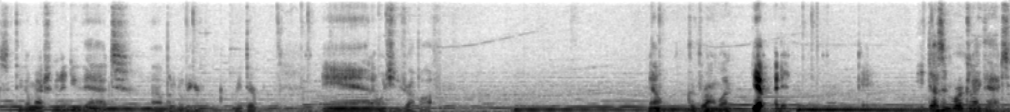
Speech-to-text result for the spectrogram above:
So I think I'm actually going to do that. I'll put it over here, right there. And I want you to drop off. No, click the wrong one. Yep, I did. Okay, it doesn't work like that.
